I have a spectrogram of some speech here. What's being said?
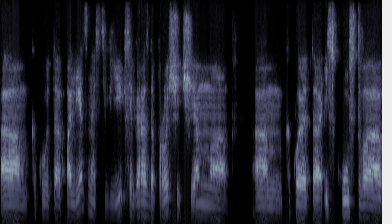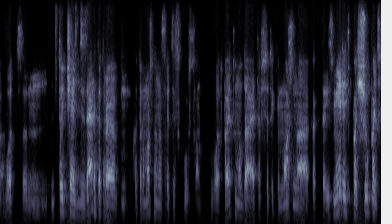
ам, какую-то полезность в UX гораздо проще, чем а, ам, какое-то искусство, вот той часть дизайна, которая, которую можно назвать искусством. Вот, поэтому да, это все-таки можно как-то измерить, пощупать,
